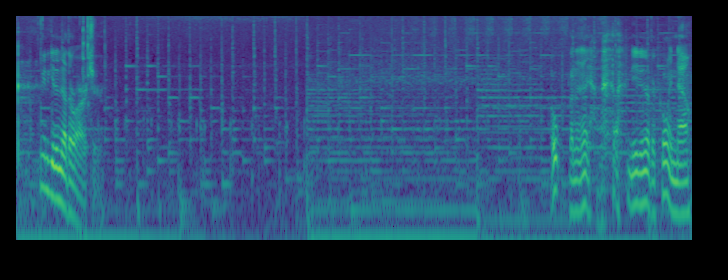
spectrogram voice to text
I'm gonna get another archer. Oh, but I need another coin now.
